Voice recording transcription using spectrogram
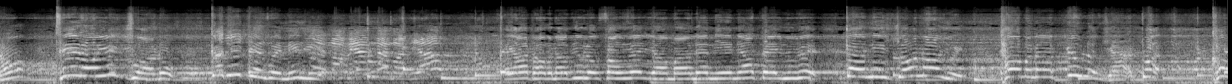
နော်ခြေတော်ရင်းရွာလို့ကတိတင်ဆွေမင်းကြီးမှန်ပါဗျာမှန်ပါဗျာဘုရားထောင်မနာပြုလို့ဆောင်ရွက်ရာမှာလည်းမြေများတည်ယူ၍ တန်မီရောနှော၍ထာမနာပြုလုပ်ရာအတွက်ခုံ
